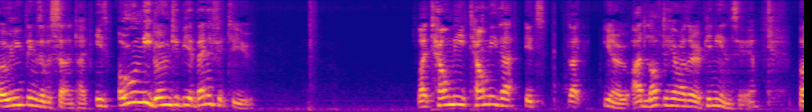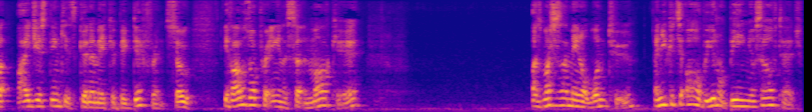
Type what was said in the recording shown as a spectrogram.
owning things of a certain type, is only going to be a benefit to you. Like, tell me, tell me that it's like you know. I'd love to hear other opinions here, but I just think it's gonna make a big difference. So, if I was operating in a certain market, as much as I may not want to, and you could say, "Oh, but you're not being yourself, Tej."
